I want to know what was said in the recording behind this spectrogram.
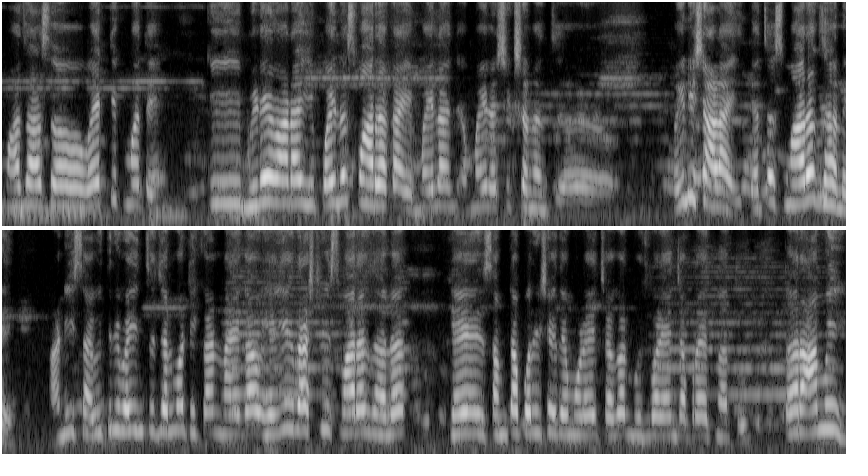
माझं असं वैयक्तिक मत आहे की भिडेवाडा ही पहिलं स्मारक आहे. महिला महिला शिक्षणाचं पहिली शाळा आहे. त्याचं स्मारक झालंय. आणि सावित्रीबाईंचं जन्म ठिकाण नायगाव हेही राष्ट्रीय स्मारक झालं. हे समता परिषदेमुळे छगन भुजबळ यांच्या प्रयत्नातून. तर आम्ही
